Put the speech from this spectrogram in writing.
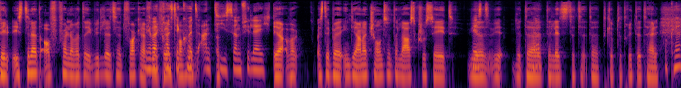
ist dir nicht aufgefallen, aber da, ich will jetzt nicht vorgreifen. ja, aber kannst du ja kurz anteasern vielleicht. Ja, aber weißt du, bei Indiana Jones und The Last Crusade, wie, wie, der, Ja. der letzte, der, glaube der dritte Teil, Okay.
